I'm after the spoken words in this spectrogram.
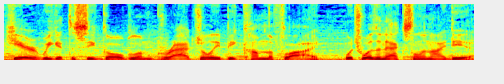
Here, we get to see Goldblum gradually become the fly, which was an excellent idea.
